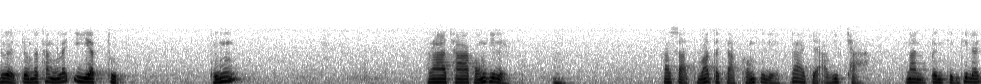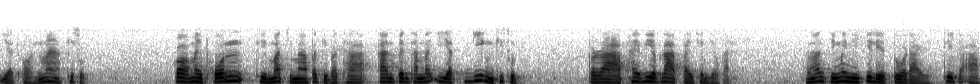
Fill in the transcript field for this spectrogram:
เรื่อยๆจนกระทั่งละเอียดสุดถึง ราชาของกิเลสกษัตริย์วัตจักรของกิเลสได้แก่อวิชชา นั่นเป็นสิ่งที่ละเอียดอ่อนมากที่สุด ก็ไม่พ้นที่มัชฌิมาปฏิปทา อันเป็นธรรมละเอียดยิ่งที่สุด ปราบให้เรียบราบไปเช่นเดียวกันฉะนั้นจึงไม่มีกิเลสตัวใดที่จะอาจ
